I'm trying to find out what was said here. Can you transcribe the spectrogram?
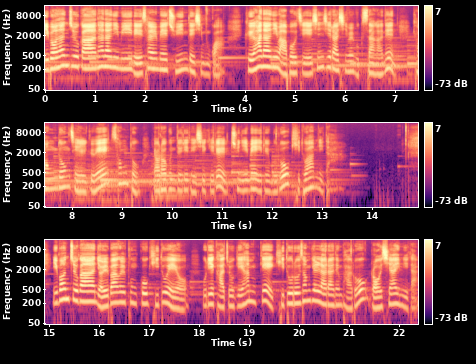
이번 한 주간 하나님이 내 삶의 주인 되심과 그 하나님 아버지의 신실하심을 묵상하는 경동 제일교회 성도 여러분들이 되시기를 주님의 이름으로 기도합니다. 이번 주간 열방을 품고 기도해요. 우리 가족이 함께 기도로 섬길 나라는 바로 러시아입니다.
